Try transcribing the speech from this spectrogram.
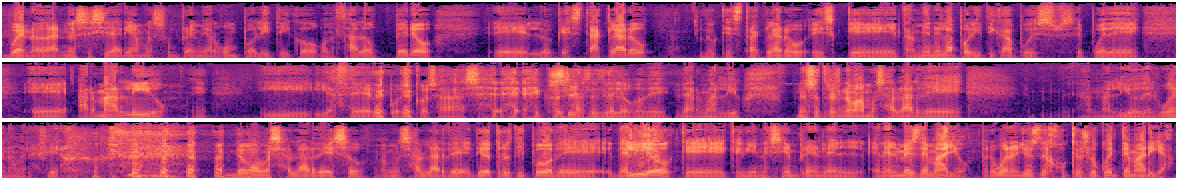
Bueno, no sé si daríamos un premio a algún político, Gonzalo, pero eh, lo que está claro, lo que está claro es que también en la política, pues se puede eh, armar lío. ¿eh? Y, y hacer pues cosas cosas desde luego de, de armar lío nosotros no vamos a hablar de armar lío del bueno me refiero no vamos a hablar de eso vamos a hablar de, de otro tipo de, de lío que, que viene siempre en el, en el mes de mayo pero bueno yo os dejo que os lo cuente María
